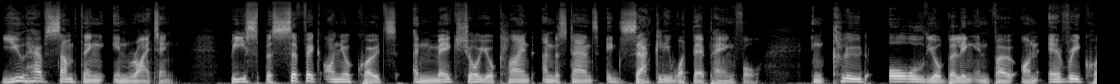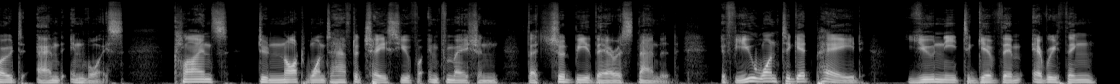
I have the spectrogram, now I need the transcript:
you have something in writing. Be specific on your quotes and make sure your client understands exactly what they're paying for. Include all your billing info on every quote and invoice. Clients do not want to have to chase you for information that should be there as standard. If you want to get paid, you need to give them everything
